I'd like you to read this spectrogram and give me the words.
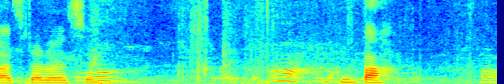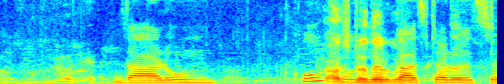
কাজটা রয়েছে। বাহ। দারুণ। খুব সুন্দর কাজটা রয়েছে।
